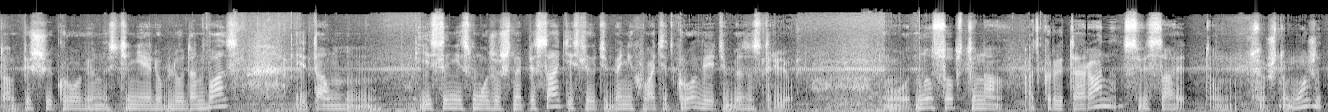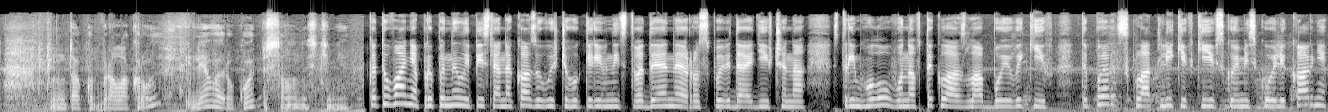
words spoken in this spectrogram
там пиши кровью на стене «Я люблю Донбасс», и там, если не сможешь написать, если у тебя не хватит крови, я тебя застрелю. Вот. Ну, собственно, открытая рана, свисает там все, что может. Ну, так вот брала кровь и левой рукой писала на стене. Катування припинили після наказу вищого керівництва ДНР, розповідає дівчина. Стрімголов вона втекла з лап бойовиків. Тепер склад ліків Київської міської лікарні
